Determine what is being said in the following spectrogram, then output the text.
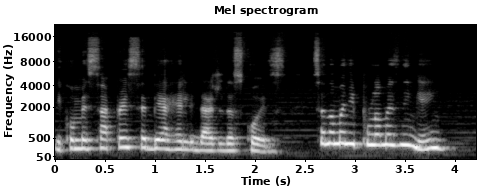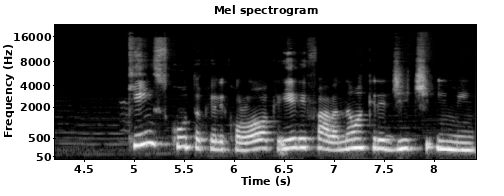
e começar a perceber a realidade das coisas. Você não manipula mais ninguém. Quem escuta o que ele coloca e ele fala: Não acredite em mim.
